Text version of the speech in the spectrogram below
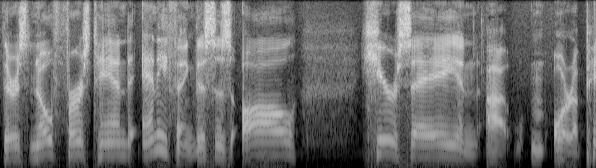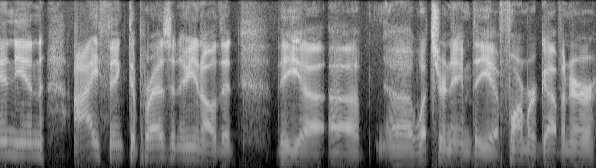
there's no firsthand anything. This is all hearsay and uh, or opinion. I think the president, you know, that the uh, uh, uh what's her name, the uh, former governor.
